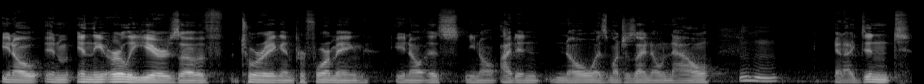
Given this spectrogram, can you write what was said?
you know, in in the early years of touring and performing, you know, it's you know, I didn't know as much as I know now, mm-hmm. and I didn't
